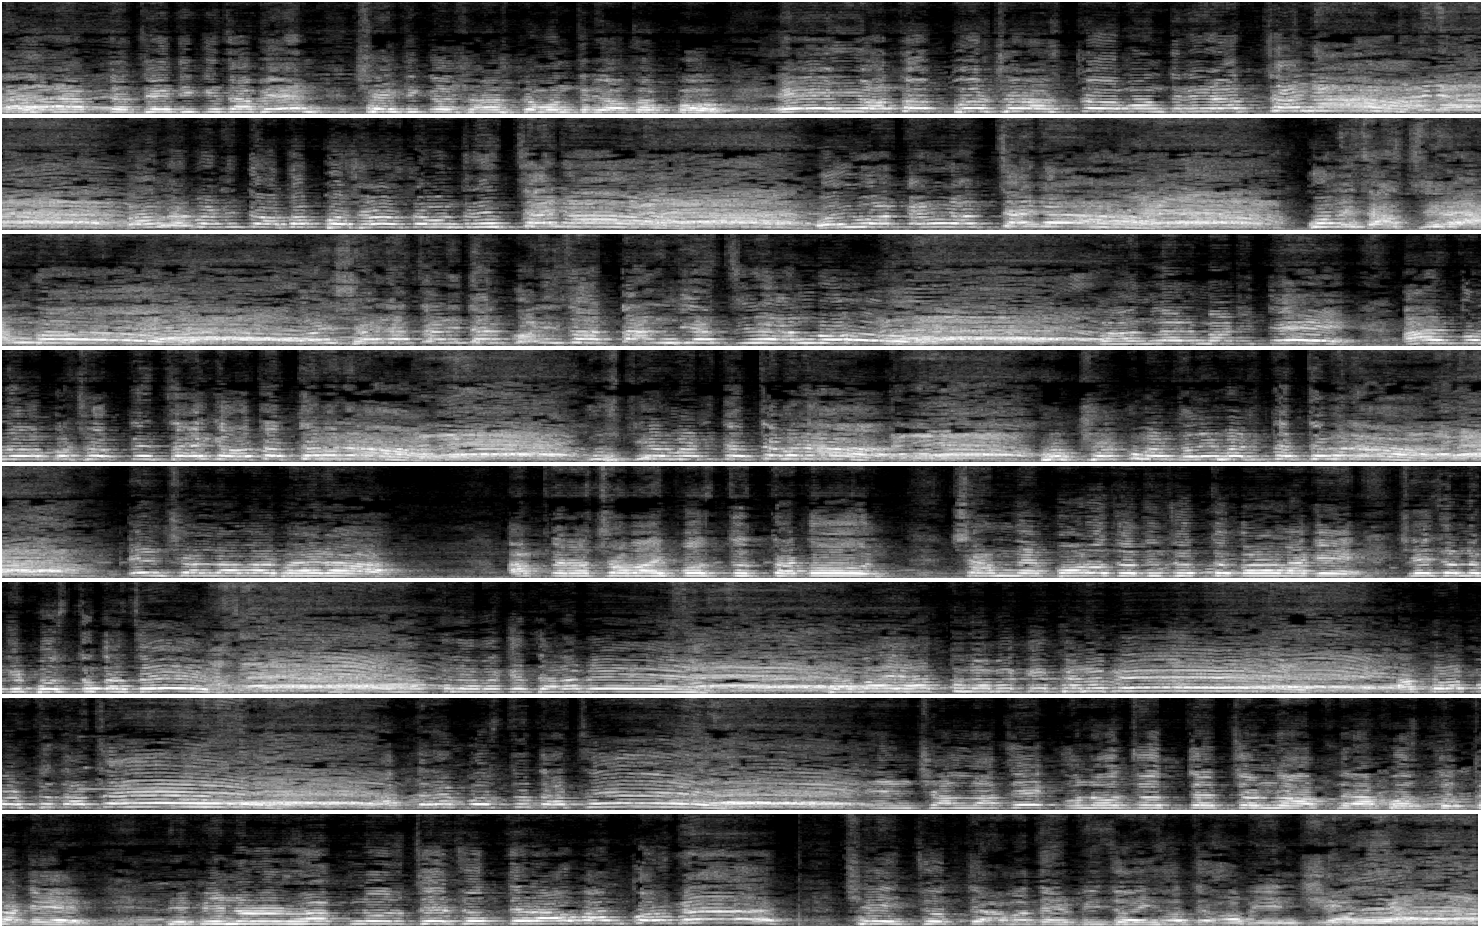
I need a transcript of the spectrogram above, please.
কারণ আপনার যেদিকে যাবেন সেই স্বরাষ্ট্রমন্ত্রী অতপ্য এই অতপ্য স্বরাষ্ট্রমন্ত্রী চায় না। বাংলার পার্টিতে অতপ্য স্বরাষ্ট্রমন্ত্রী চায় না। ওই ওয়াকারের চায় না। পুলিশ আসছিরে আনব। ওই স্বৈরাচারীদের পরিচয় টান দিয়ে আনব। বাংলার মাটিতে আর কোন অপশক্তের জায়গা দেবে না। কুষ্টিয়ার মাটিতে দেবে না। রক্ষা কুমার কালীর মাটিতে দেবে না। ইনশাল্লাহ আমার ভাইরা, আপনারা সবাই প্রস্তুত থাকুন। সামনে বড় যদি যুদ্ধ করা লাগে, সেই জন্য কি প্রস্তুত আছেন? হাত তুলে আমাকে জানাবেন। সবাই হাত তুলে আমাকে জানাবেন। আপনারা প্রস্তুত আছেন? আপনারা প্রস্তুত আছেন? ইনশাল্লাহ যে কোন যুদ্ধের জন্য আপনারা প্রস্তুত থাকেন। বিভিন্ন রত্নর যে যুদ্ধের আহ্বান করবে, সেই যুদ্ধে আমাদের বিজয়ী হতে হবে ইনশাল্লাহ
